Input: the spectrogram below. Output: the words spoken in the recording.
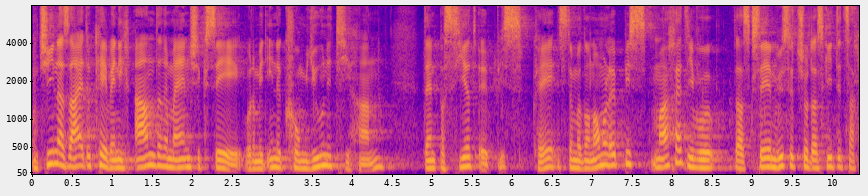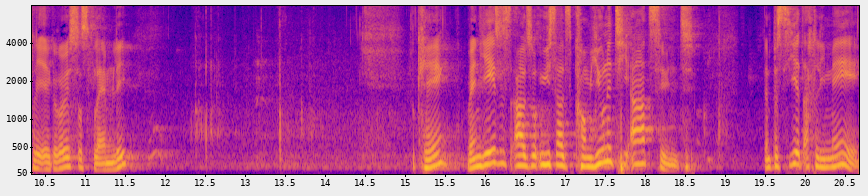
Und China sagt, okay, wenn ich andere Menschen sehe oder mit ihnen Community habe, dann passiert etwas. Okay, jetzt müssen wir da nochmal etwas machen. Die, die das sehen, wissen schon, das gibt jetzt ein, ein grösseres Flämmchen. Okay, wenn Jesus also uns als Community anzündet, dann passiert ein bisschen mehr.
